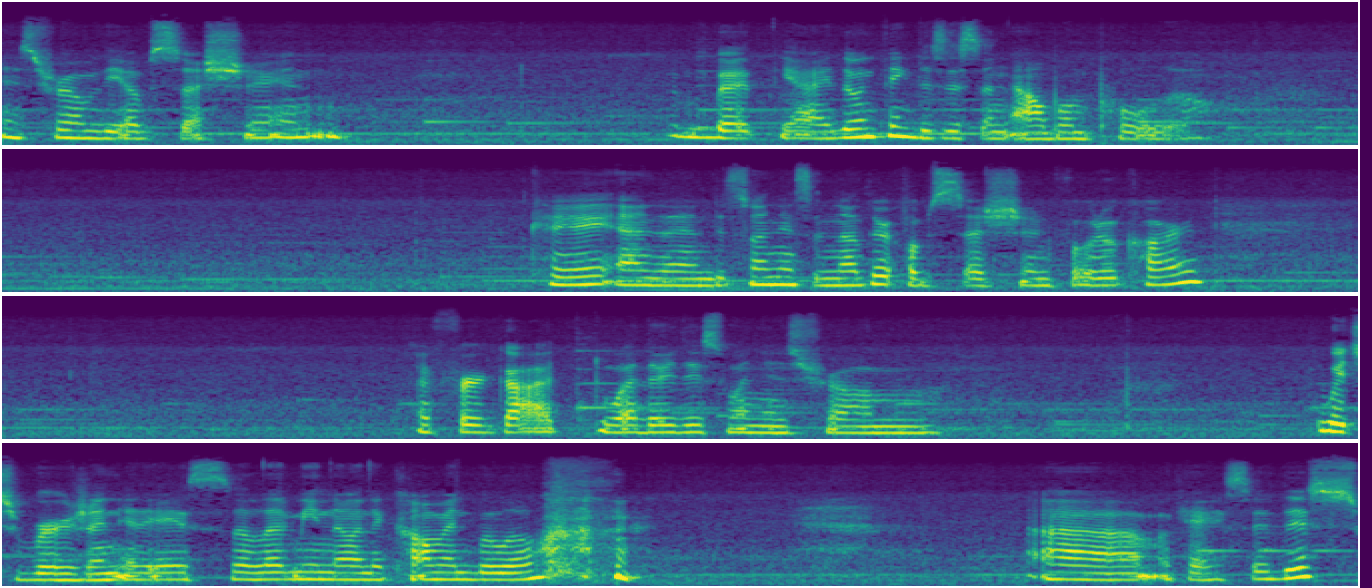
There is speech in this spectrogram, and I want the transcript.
is from The Obsession. But yeah, I don't think this is an album polo. Okay, and then this one is another Obsession photo card. I forgot whether this one is from which version it is so let me know in the comment below. Um, okay so this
